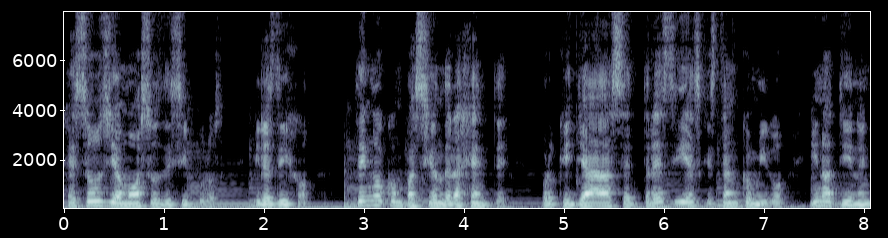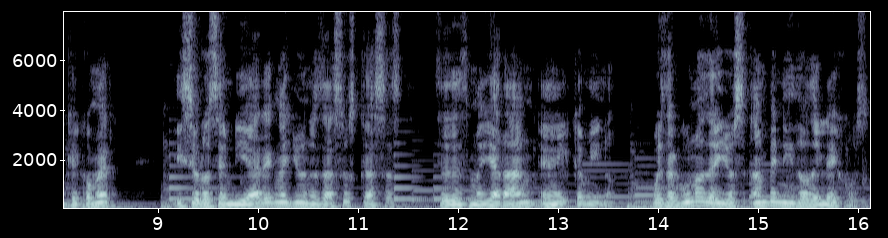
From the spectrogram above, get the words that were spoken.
Jesús llamó a sus discípulos y les dijo, Tengo compasión de la gente, porque ya hace tres días que están conmigo y no tienen qué comer. Y si los enviaren ayunas a sus casas, se desmayarán en el camino, pues algunos de ellos han venido de lejos.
